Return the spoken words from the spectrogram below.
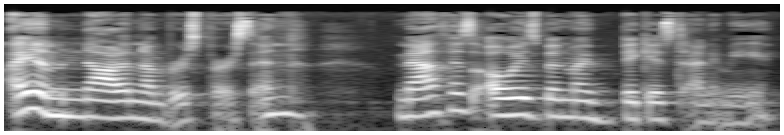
I am not a numbers person. Math has always been my biggest enemy.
